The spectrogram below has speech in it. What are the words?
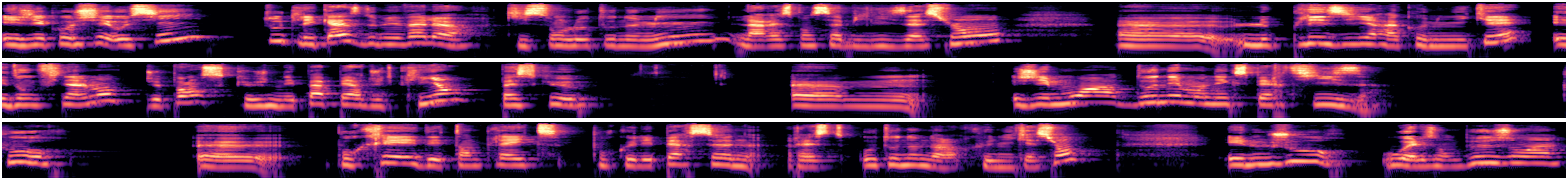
Et j'ai coché aussi toutes les cases de mes valeurs, qui sont l'autonomie, la responsabilisation, euh, le plaisir à communiquer. Et donc finalement, je pense que je n'ai pas perdu de clients parce que euh, j'ai moi donné mon expertise pour, euh, pour créer des templates pour que les personnes restent autonomes dans leur communication. Et le jour où elles ont besoin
